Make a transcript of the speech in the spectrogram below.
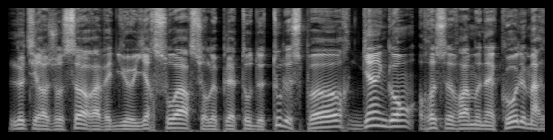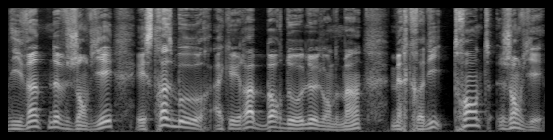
Le tirage au sort avait lieu hier soir sur le plateau de Tout le Sport. Guingamp recevra Monaco le mardi 29 janvier et Strasbourg accueillera Bordeaux le lendemain, mercredi 30 janvier.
